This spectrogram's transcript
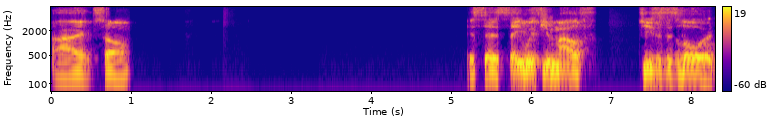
All right. So it says, Say with your mouth, Jesus is Lord.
